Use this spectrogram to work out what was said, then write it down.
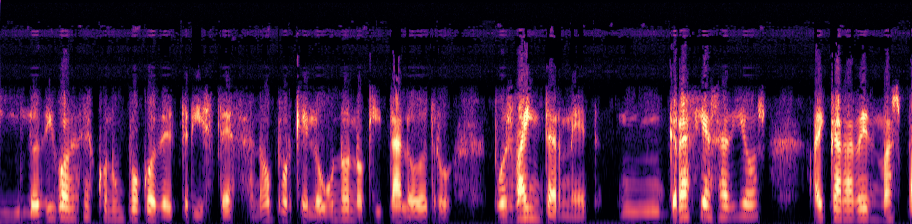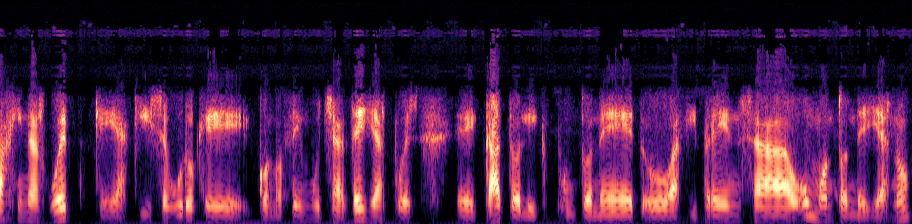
y lo digo a veces con un poco de tristeza, ¿no? Porque lo uno no quita lo otro. Pues va Internet. Mm, gracias a Dios hay cada vez más páginas web, que aquí seguro que conocéis muchas de ellas, pues eh, catholic.net o Aciprensa, un montón de ellas, ¿no?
